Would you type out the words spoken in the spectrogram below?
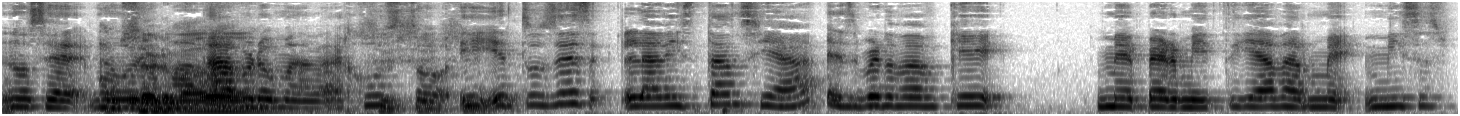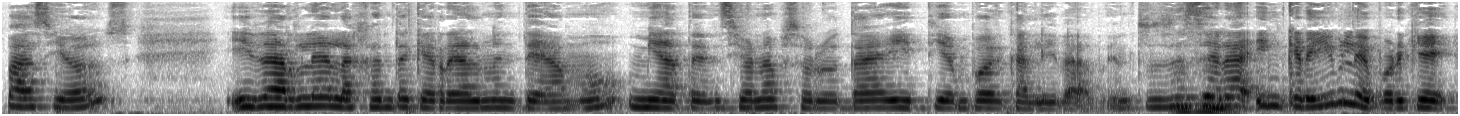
no sé, abrumada, Sí, justo. sí, sí. Y entonces la distancia es verdad que me permitía darme mis espacios y darle a la gente que realmente amo mi atención absoluta y tiempo de calidad. Entonces era increíble porque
